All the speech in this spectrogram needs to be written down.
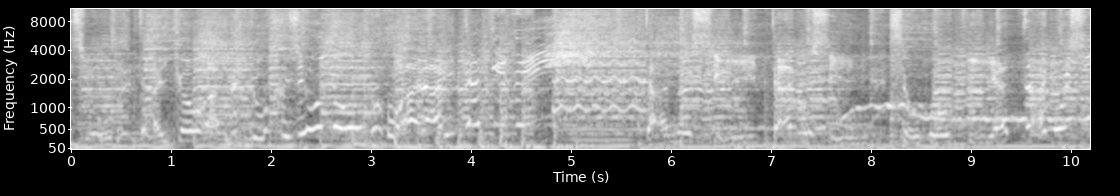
しょう。対価は極上の笑いだけで楽しい楽しい葬儀や楽しい。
